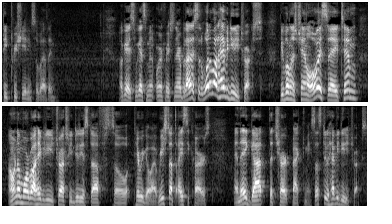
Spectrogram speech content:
depreciating so badly. Okay, so we got some more information there. But I said, what about heavy duty trucks? People on this channel always say, Tim, I want to know more about heavy duty trucks. We do stuff. So here we go. I reached out to iSeeCars and they got the chart back to me. So let's do heavy duty trucks.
